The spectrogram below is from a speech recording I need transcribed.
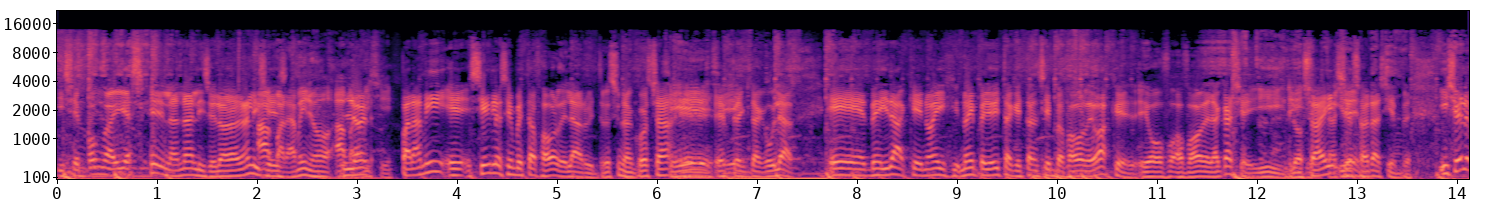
y se ponga ahí a hacer el análisis. Los análisis Ah, para mí no. Ah, para Lo- mí sí. Para mí, eh, Siegler siempre está a favor del árbitro. Es una cosa Sí, eh, sí. espectacular. Eh, me dirá que no hay, no hay periodistas que están siempre a favor de Vázquez eh, o a favor de la calle, y los hay y los habrá siempre. Y yo le,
